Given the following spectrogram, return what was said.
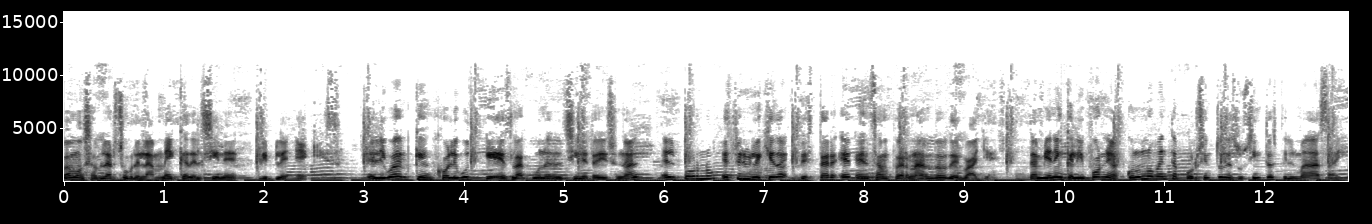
vamos a hablar sobre la meca del cine triple X. Al igual que en Hollywood, que es la cuna del cine tradicional, el porno es privilegiado de estar en San Fernando del Valle, también en California, con un 90% de sus cintas filmadas ahí.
